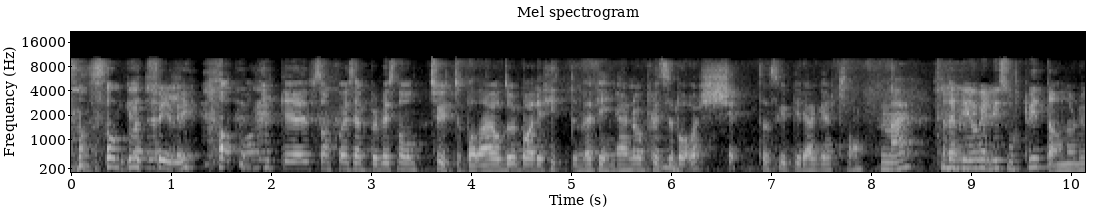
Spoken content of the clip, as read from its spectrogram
Sånn Good feeling. At man ikke, som for eksempel hvis noen tuter på deg, og du bare hytter med fingeren, og plutselig bare Å, shit, jeg skulle ikke reagert sånn. Nei. Men det blir jo veldig sort-hvitt da når du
